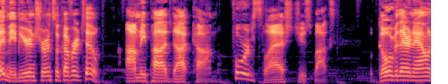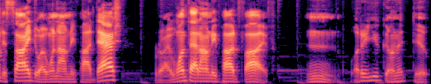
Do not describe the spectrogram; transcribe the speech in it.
Hey, maybe your insurance will cover it too. Omnipod.com forward slash juicebox. Go over there now and decide do I want Omnipod Dash or do I want that Omnipod 5? Hmm, what are you to do?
